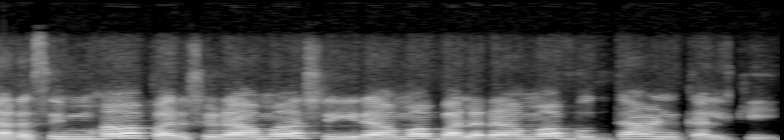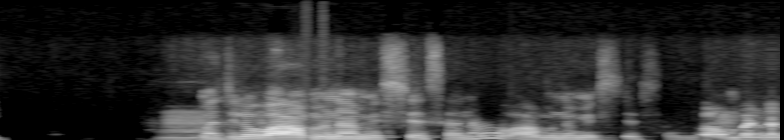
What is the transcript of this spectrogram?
Narasimha Parashurama Srirama Balarama Buddha and కల్కి మధ్యలో వామన మిస్ చేశానా వామన మిస్ చేశాను వామన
